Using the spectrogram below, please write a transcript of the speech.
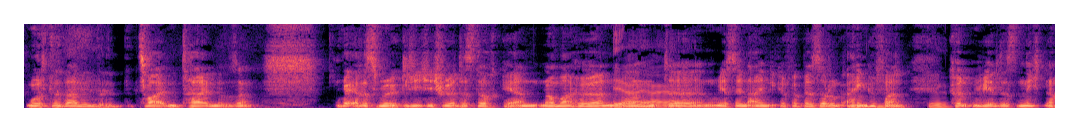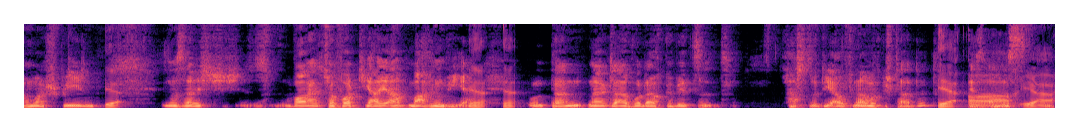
Musste dann den zweiten Teil nur sagen, wäre es möglich, ich würde es doch gern nochmal hören. Ja, und ja, ja. Äh, mir sind einige Verbesserungen eingefallen. Könnten wir das nicht nochmal spielen? Ja, Und dann sage ich, es war sofort, ja, ja, machen wir. ja, ja. Und dann, na klar, wurde auch gewitzelt. Hast du die Aufnahme gestartet? Ja, Ist ach, alles- ja.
